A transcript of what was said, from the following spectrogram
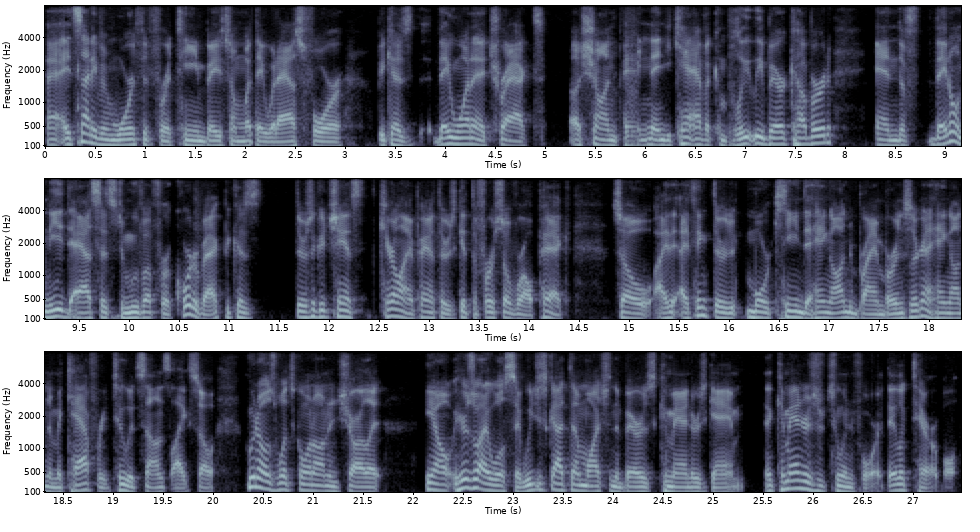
Uh, it's not even worth it for a team based on what they would ask for because they want to attract a Sean Payton and you can't have a completely bare cupboard and the, they don't need assets to move up for a quarterback because there's a good chance Carolina Panthers get the first overall pick. So I, I, think they're more keen to hang on to Brian Burns. They're going to hang on to McCaffrey too. It sounds like so. Who knows what's going on in Charlotte? You know, here's what I will say: we just got them watching the Bears Commanders game. The Commanders are two and four. They look terrible.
